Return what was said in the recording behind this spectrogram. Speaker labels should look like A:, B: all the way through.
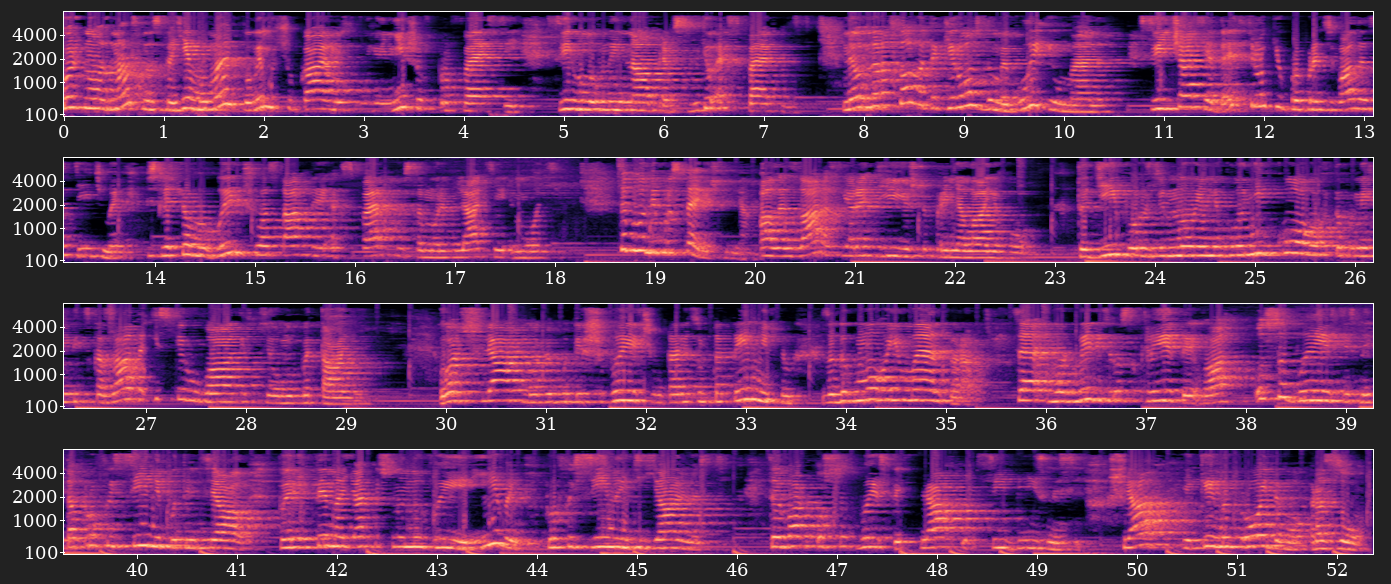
A: кожного з нас настає момент, коли ми шукаємо свою нішу в професії, свій головний напрям, свою експертність. Неодноразово такі роздуми були і в мене. В свій час я 10 років пропрацювала з дітьми, після цього вирішила стати експертом саморегуляції емоцій. Це було непросте рішення, але зараз я радію, що прийняла його. Тоді поруч зі мною не було нікого, хто б міг підсказати і скерувати в цьому питанні. Ваш шлях може бути швидшим та результативнішим за допомогою ментора. Це можливість розкрити ваш особистісний та професійний потенціал, перейти на якісно новий рівень професійної діяльності. Це ваш особистий шлях у цій бізнесі, шлях, який ми пройдемо разом.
